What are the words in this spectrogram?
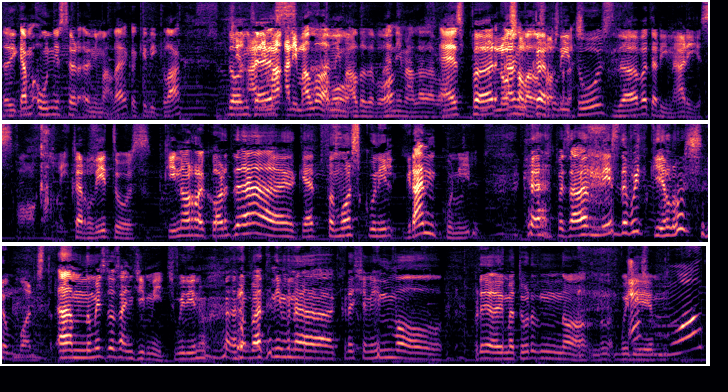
dedicam a un ésser animal, eh, que quedi clar. Doncs anima- és... animal de debò. Animal de debò. Animal de debò. És per No en Carlitos de Veterinaris. Oh, Carlitos. Carlitos. Qui no recorda aquest famós conill, gran conill, que pesava més de 8 quilos Un monstre. amb només dos anys i mig. Vull dir, no, va tenir un creixement molt prematur, no, no vull És dir... molt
